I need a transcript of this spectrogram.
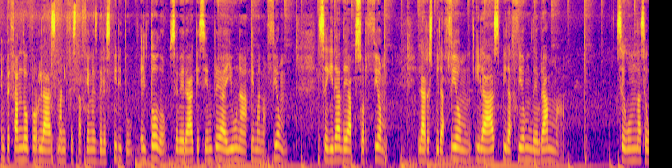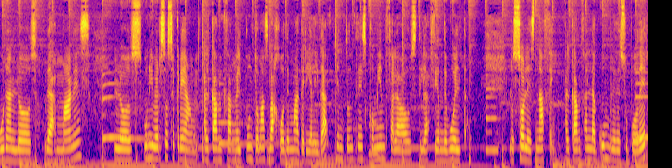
Empezando por las manifestaciones del espíritu, el todo se verá que siempre hay una emanación seguida de absorción, la respiración y la aspiración de Brahma. Según aseguran los brahmanes, los universos se crean, alcanzan el punto más bajo de materialidad y entonces comienza la oscilación de vuelta. Los soles nacen, alcanzan la cumbre de su poder,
